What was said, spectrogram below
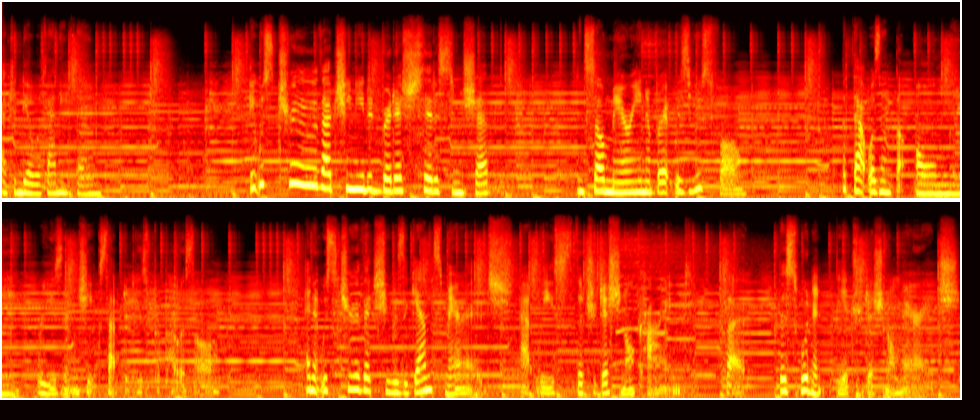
I can deal with anything. It was true that she needed British citizenship, and so marrying a Brit was useful. But that wasn't the only reason she accepted his proposal. And it was true that she was against marriage, at least the traditional kind, but this wouldn't be a traditional marriage.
